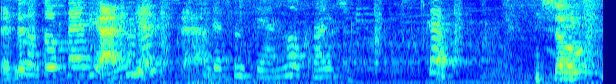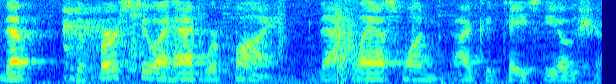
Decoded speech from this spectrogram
Is it still sandy? I didn't get any sand. I Get some sand. A little crunch. Good. So that the first two I had were fine. That last one, I could taste the ocean.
